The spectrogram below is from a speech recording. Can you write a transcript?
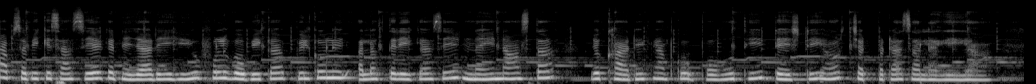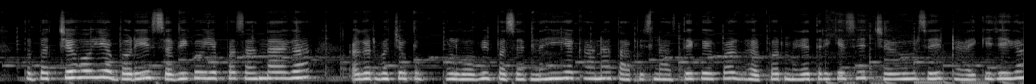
आप सभी के साथ शेयर करने जा रही हूँ फूल गोभी का बिल्कुल ही अलग तरीक़ा से नई नाश्ता, जो खाने में आपको बहुत ही टेस्टी और चटपटा सा लगेगा। तो बच्चे हो या बड़े, सभी को ये पसंद आएगा। अगर बच्चों को फूल गोभी पसंद नहीं है खाना तो आप इस नाश्ते को एक बार घर पर मेरे तरीके से ज़रूर से ट्राई कीजिएगा।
